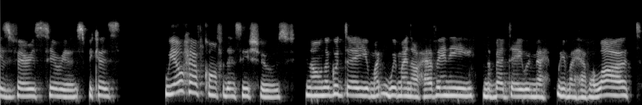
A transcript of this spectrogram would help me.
is very serious because we all have confidence issues. You know, on a good day, might we might not have any. On a bad day, we might we might have a lot.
